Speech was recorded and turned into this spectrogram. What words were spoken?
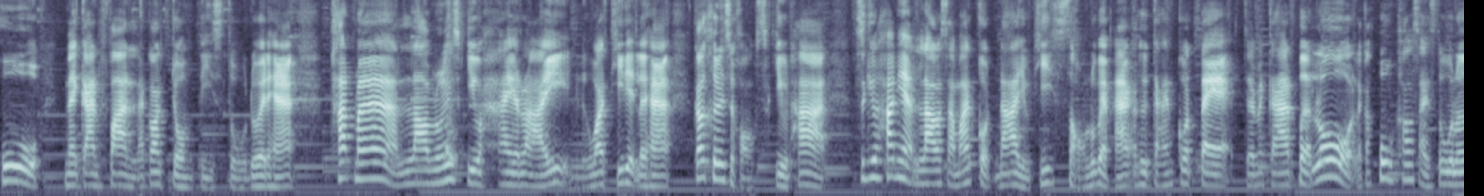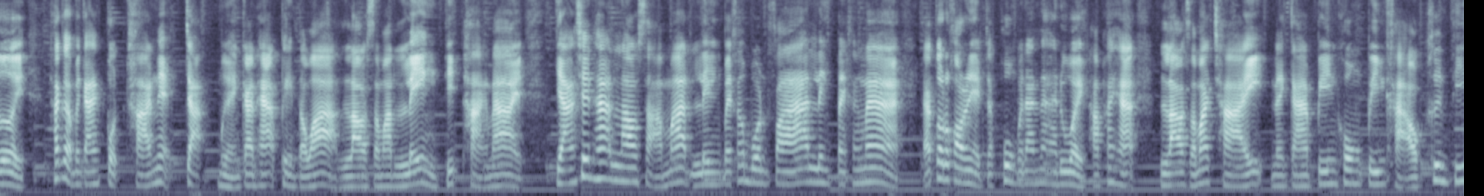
คู่ในการฟันแล้วก็โจมตีศัตรูด้วยนะฮะถัดมาเราลงที่สกิลไฮไลท์หรือว่าทีเด็ดเลยฮะ ก็คือในส่วนของสกิลธาตุ สกิลธาเนี่ยเราสามารถกดได้อยู่ที่ 2 รูปแบบฮะก็คือการกดแตะจะเป็นการเปิดโล่แล้วก็พุ่งเข้าใส่ศัตรูเลย ถ้าเกิดเป็นการกดค้างเนี่ยจะเหมือนกันฮะเพียงแต่ว่าเราสามารถเล่งทิศทางได้ อย่างเช่นฮะเราสามารถเล็งไปข้างบนฟ้าเล็งไปข้างหน้า แล้วตัวละครเนี่ยจะพุ่งไปด้านหน้าด้วยทำให้ฮะเราสามารถใช้ในการปีนโคงปีนเขาขึ้นที่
